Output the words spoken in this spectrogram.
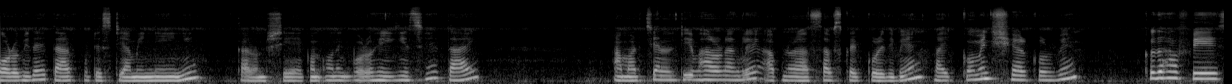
বড় বিদায়, তার ফুটেজটি আমি নিই নি কারণ সে এখন অনেক বড় হয়ে গিয়েছে, তাই আমার চ্যানেলটি ভালো লাগলে আপনারা সাবস্ক্রাইব করে দিবেন লাইক কমেন্ট শেয়ার করবেন। খুদা হাফিজ!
